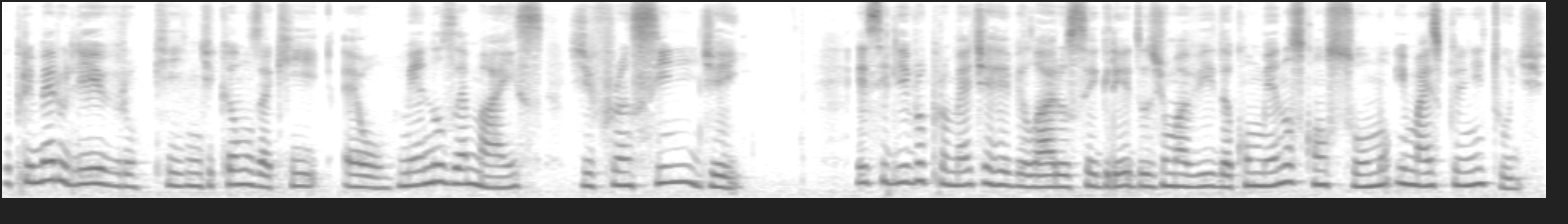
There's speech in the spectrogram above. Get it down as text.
O primeiro livro que indicamos aqui é o Menos é Mais, de Francine J. Esse livro promete revelar os segredos de uma vida com menos consumo e mais plenitude.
